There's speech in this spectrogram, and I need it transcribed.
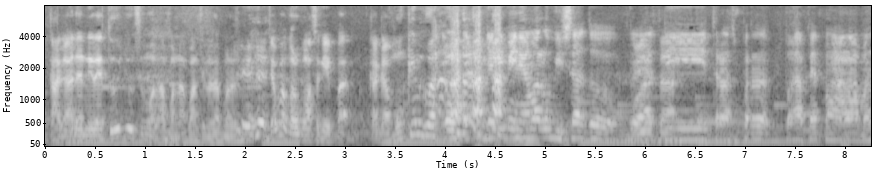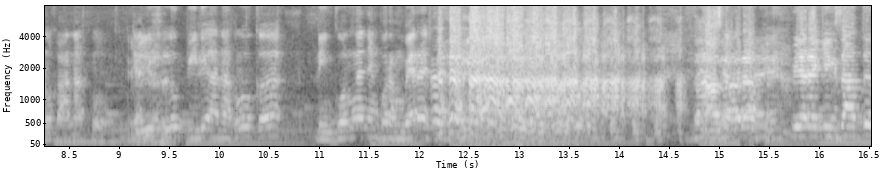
kagak ada nilai 7 semua 8 8 9 8 coba kalau gue masuk IPA kagak mungkin gue Jadi minimal lu bisa tuh buat Bisa. di transfer apa ya, pengalaman lu ke anak lu. Jadi Bisa. lu pilih anak lu ke lingkungan yang kurang beres. Sekarang biar ranking satu.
